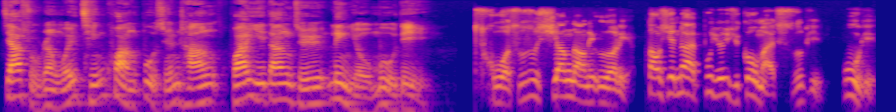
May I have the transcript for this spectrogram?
家属认为情况不寻常，怀疑当局另有目的。伙食是相当的恶劣，到现在不允许购买食品。物品，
